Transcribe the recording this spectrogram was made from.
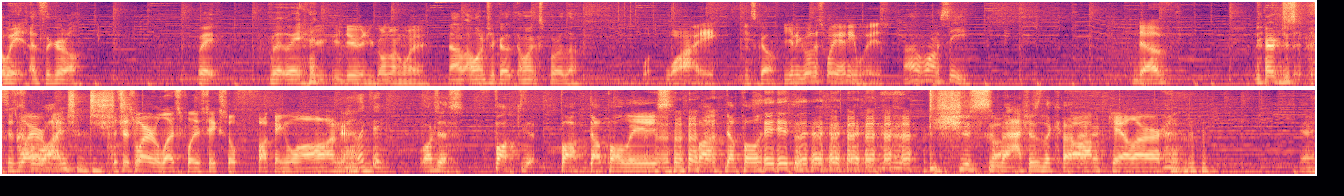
Oh, wait, that's the girl. Wait, wait, wait. You're, you're dude, you're going the wrong way. no, I want to check out. I want to explore though. Wh- Why? Let's go. You're gonna go this way anyways. I want to see. Dev, Just this is why our this is why our let's plays take so fucking long. I like to watch this. Fuck, the- fuck the police. fuck the police. Just smashes the car. Cop killer. Okay.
